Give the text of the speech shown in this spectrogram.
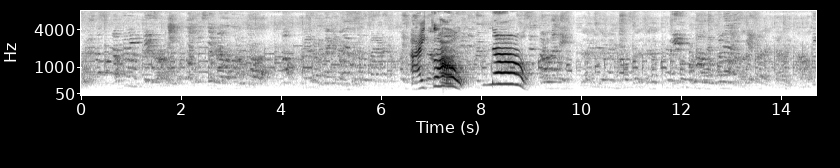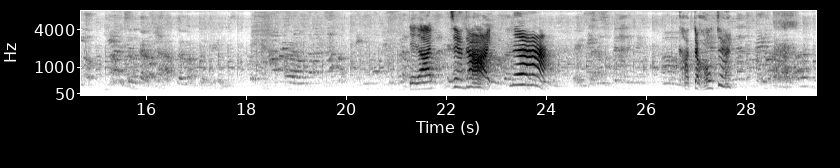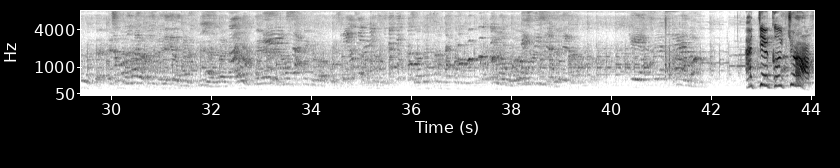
I go. No. Did I? Did I? Nah. Cut the whole thing. I did a good job.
